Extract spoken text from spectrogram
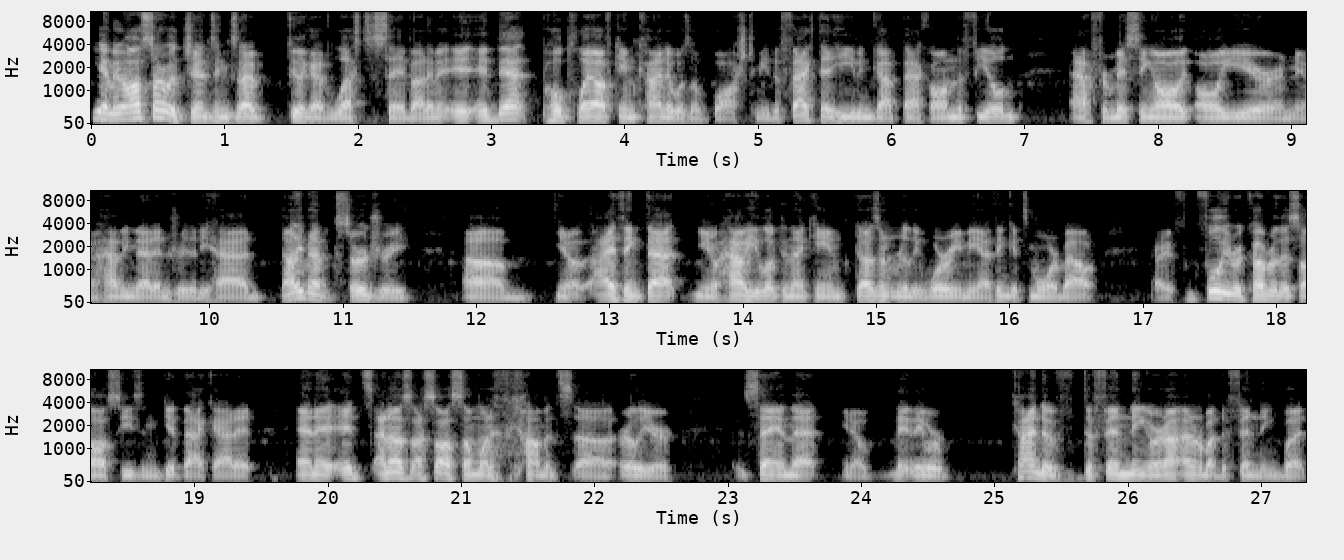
Yeah, I mean, I'll start with Jensen because I feel like I have less to say about him. It, it, that whole playoff game kind of was a wash to me. The fact that he even got back on the field after missing all all year and you know having that injury that he had, not even having surgery, um, you know, I think that you know how he looked in that game doesn't really worry me. I think it's more about all right, fully recover this offseason, get back at it. And it, it's, I know I saw someone in the comments uh, earlier saying that, you know, they, they were kind of defending, or not, I don't know about defending, but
